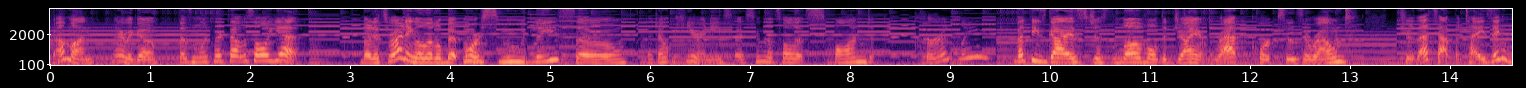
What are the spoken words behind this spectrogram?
Come on, there we go. Doesn't look like that was all yet. But it's running a little bit more smoothly, so I don't hear any, so I assume that's all that's spawned currently? I bet these guys just love all the giant rat corpses around. Sure, that's appetizing.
